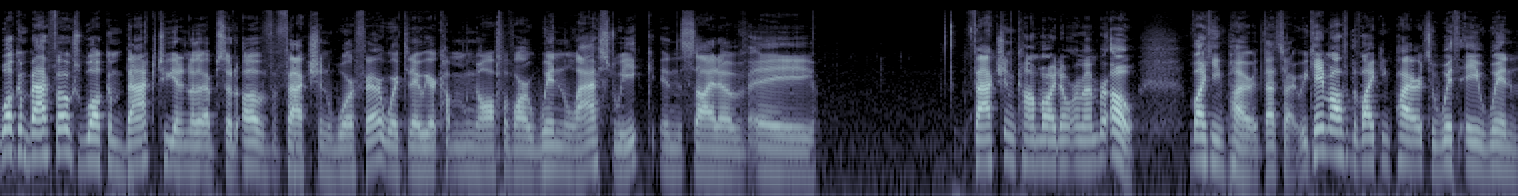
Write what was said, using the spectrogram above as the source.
Welcome back, folks. Welcome back to yet another episode of Faction Warfare, where today we are coming off of our win last week inside of a faction combo I don't remember. Oh, Viking Pirate. That's right. We came off the Viking Pirates with a win,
